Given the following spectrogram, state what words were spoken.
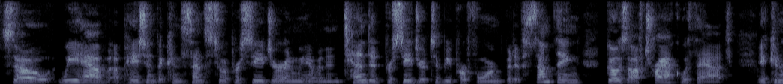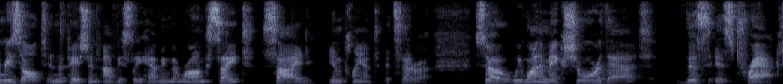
So we have a patient that consents to a procedure and we have an intended procedure to be performed. But if something goes off track with that, it can result in the patient obviously having the wrong site, side, implant, etc. So we want to make sure that this is tracked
